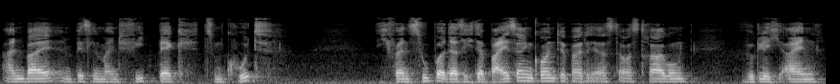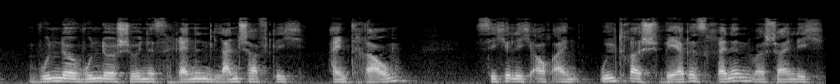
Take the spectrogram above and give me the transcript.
Anbei ein bisschen mein Feedback zum Kut. Ich fand super, dass ich dabei sein konnte bei der Erstaustragung. Wirklich ein wunder, wunderschönes Rennen, landschaftlich ein Traum. Sicherlich auch ein ultraschweres Rennen, wahrscheinlich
